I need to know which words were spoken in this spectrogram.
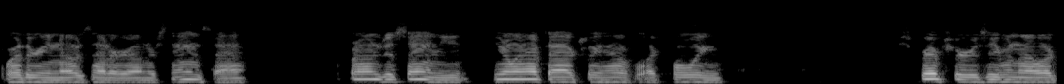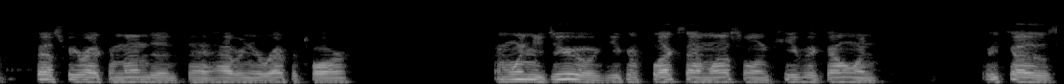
Whether he knows that or understands that. But I'm just saying you you don't have to actually have like holy scriptures, even though it best be recommended to have in your repertoire. And when you do, you can flex that muscle and keep it going because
